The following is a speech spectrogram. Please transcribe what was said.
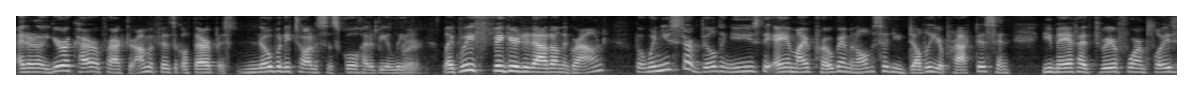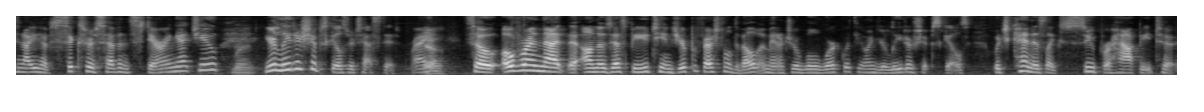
I don't know, you're a chiropractor, I'm a physical therapist. Nobody taught us in school how to be a leader. Right. Like we figured it out on the ground. But when you start building, you use the AMI program, and all of a sudden you double your practice, and you may have had three or four employees, and now you have six or seven staring at you. Right. Your leadership skills are tested, right? Yeah. So over in that uh, on those SBU teams, your professional development manager will work with you on your leadership skills, which Ken is like super happy to,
